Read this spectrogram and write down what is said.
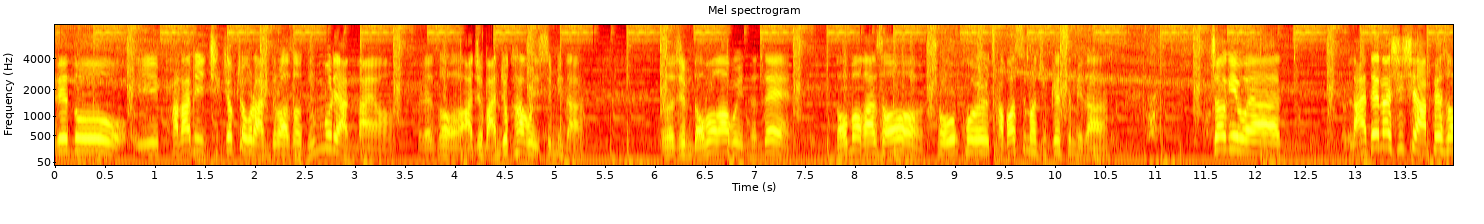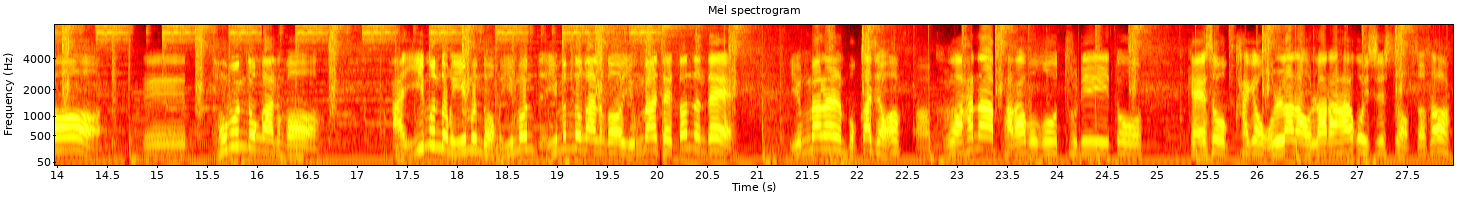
그래도 이 바람이 직접적으로 안 들어와서 눈물이 안 나요. 그래서 아주 만족하고 있습니다. 그래서 지금 넘어가고 있는데 넘어가서 좋은 콜 잡았으면 좋겠습니다. 저기 뭐야 라데나 CC 앞에서 그 도문동 가는 거. 아 이문동 이문동 이문 이문동 가는 거 6만 원짜리 떴는데 6만 원은 못 가죠. 어 그거 하나 바라보고 둘이 또 계속 가격 올라라 올라라 하고 있을 수 없어서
